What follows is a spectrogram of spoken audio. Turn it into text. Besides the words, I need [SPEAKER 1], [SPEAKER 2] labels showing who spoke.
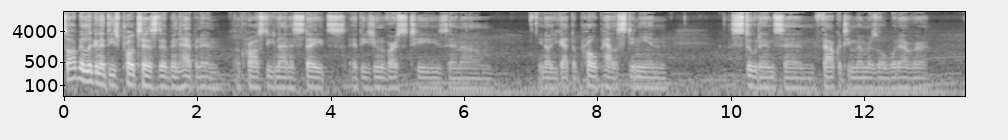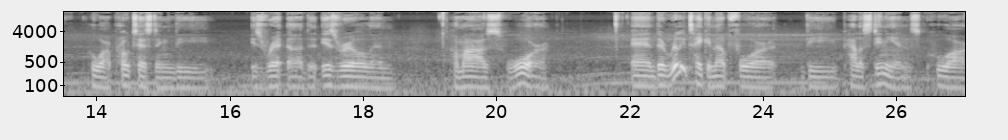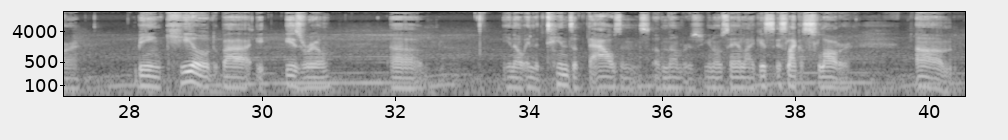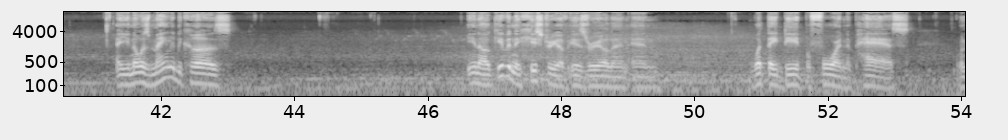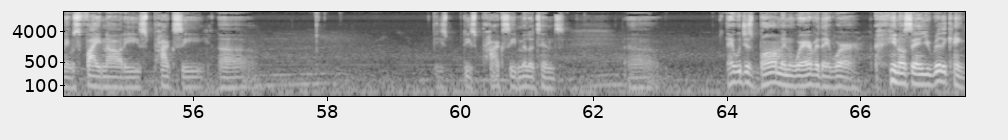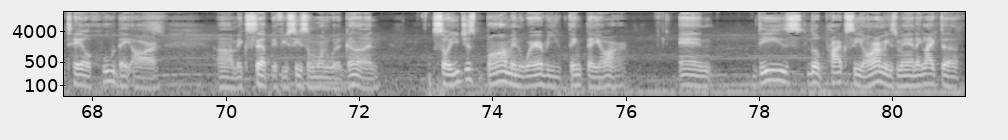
[SPEAKER 1] So I've been looking at these protests that have been happening across the United States at these universities and um, you know, you got the pro-Palestinian students and faculty members or whatever who are protesting the Israel, uh, the Israel and Hamas war. And they're really taking up for the Palestinians who are being killed by Israel, uh, you know, in the tens of thousands of numbers, you know I'm saying? Like, it's, it's like a slaughter. Um, and, you know, it's mainly because, you know, given the history of Israel and, and what they did before in the past, when they was fighting all these proxy uh, these proxy militants, uh, they were just bombing wherever they were. You know what I'm saying? You really can't tell who they are, um, except if you see someone with a gun. So you just bombing wherever you think they are. And these little proxy armies, man, they like to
